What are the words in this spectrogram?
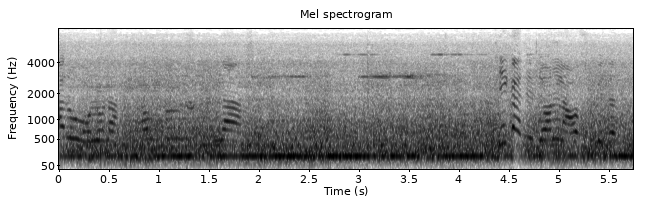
আরও হলো না না ঠিক আছে জল না অসুবিধা নেই।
